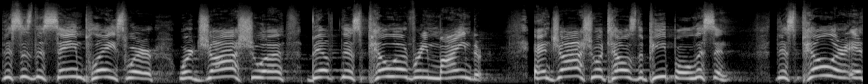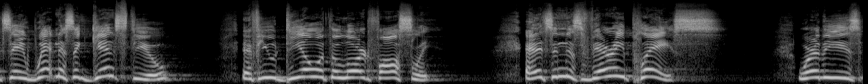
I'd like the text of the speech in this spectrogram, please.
This is the same place where, where Joshua built this pillar of reminder. And Joshua tells the people listen, this pillar, it's a witness against you if you deal with the Lord falsely. And it's in this very place where these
